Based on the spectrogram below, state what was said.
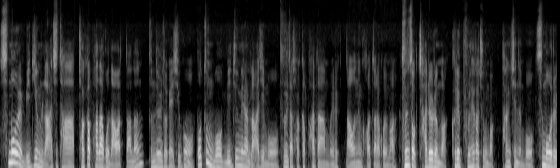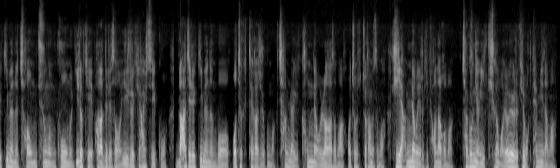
스몰, 미디움, 라지 다 적합하다고 나왔다는 분들도 계시고 보통 뭐 미디움이랑 라지 뭐 둘 다 적합하다 뭐 이렇게 나오는 것 같더라고요. 막 분석 자료를 막 그래프로 해가지고 막 당신은 뭐 스몰을 끼면은 저음, 중음, 고음을 이렇게 받아들여서 이렇게 할 수 있고 라지를 끼면은 뭐 어떻게 돼가지고 막 참력이 겁내 올라가서 막 어쩌고저쩌고 하면서 막 귀의 압력은 이렇게 변하고 막 적응력 EQ가 막 이렇게 막 됩니다. 막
